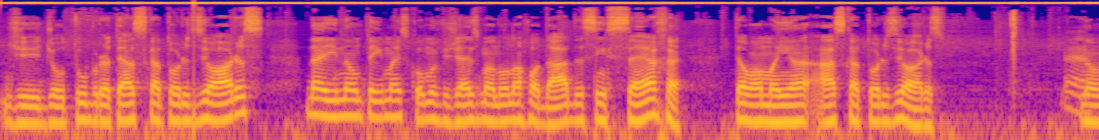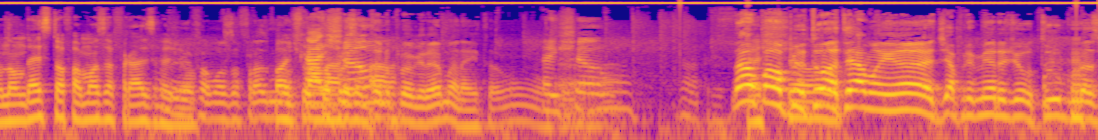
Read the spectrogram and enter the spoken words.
de, de outubro, até às 14 horas. Daí não tem mais como, a 29 rodada se encerra. Então amanhã às 14 horas. É. Não, não desce tua famosa frase, Não é a Rajão. famosa frase, mas eu apresentando o programa, né? Então. Paixão. Não Paixão. palpitou até amanhã, dia 1 de outubro, às,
